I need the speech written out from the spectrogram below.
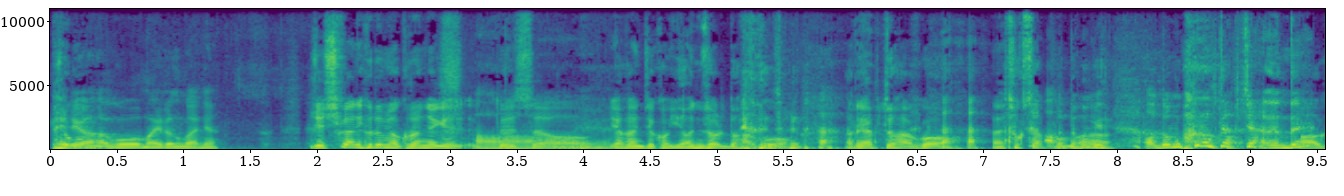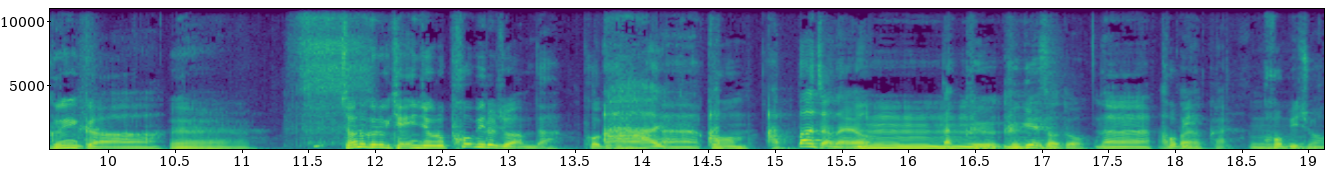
배려하고 막 이러는 거 아니야? 이제 시간이 흐르면 그런 얘기 도 아, 했어요. 예. 약간 이제 거의 연설도 하고 랩도 하고 아, 속사포 너무, 막. 아, 너무 크롱답지 않은데? 아 그러니까 예. 저는 그리고 개인적으로 포비를 좋아합니다. 포비. 아, 아, 곰. 아, 아빠잖아요. 음, 음, 딱 그, 음, 극에서도. 네, 포비. 역할. 음, 포비 좀.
